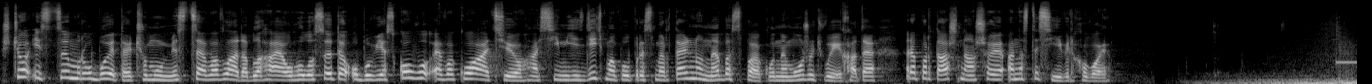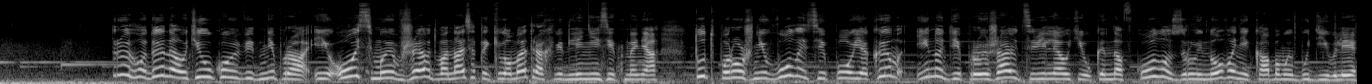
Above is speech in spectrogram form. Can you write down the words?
Що із цим робити? Чому місцева влада благає оголосити обов'язкову евакуацію? А сім'ї з дітьми, попри смертельну небезпеку, не можуть виїхати. Репортаж нашої Анастасії Вільхової. Три години автівкою від Дніпра. І ось ми вже в 12 кілометрах від лінії зіткнення. Тут порожні вулиці, по яким іноді проїжджають цивільні автівки. Навколо зруйновані кабами будівлі.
